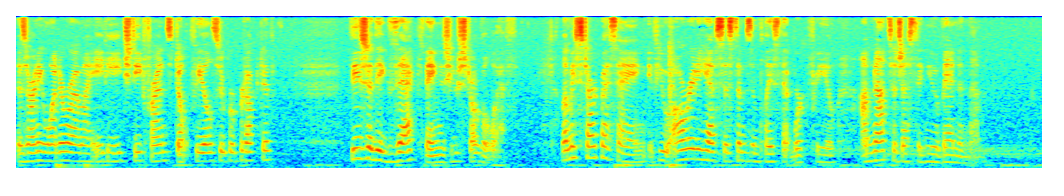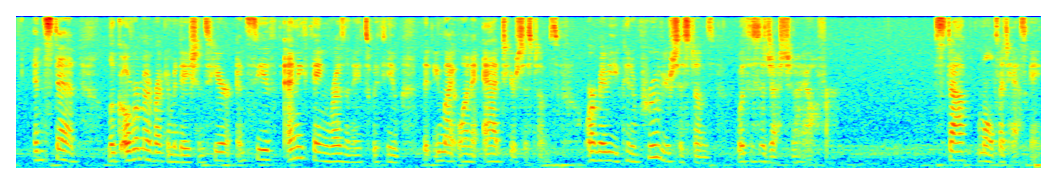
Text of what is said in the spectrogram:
Is there any wonder why my ADHD friends don't feel super productive? These are the exact things you struggle with. Let me start by saying if you already have systems in place that work for you, I'm not suggesting you abandon them. Instead, look over my recommendations here and see if anything resonates with you that you might want to add to your systems, or maybe you can improve your systems with the suggestion I offer. Stop multitasking.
